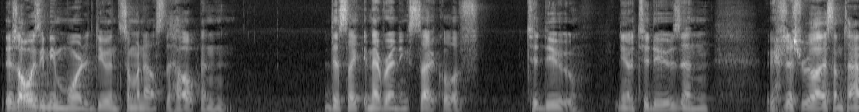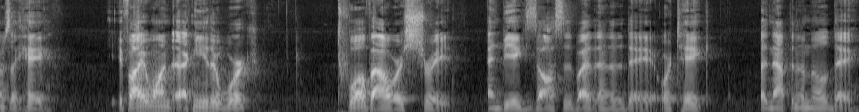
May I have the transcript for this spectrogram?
there's always gonna be more to do and someone else to help and this like a never ending cycle of to do you know to dos and we just realize sometimes like hey if I want I can either work 12 hours straight and be exhausted by the end of the day or take a nap in the middle of the day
